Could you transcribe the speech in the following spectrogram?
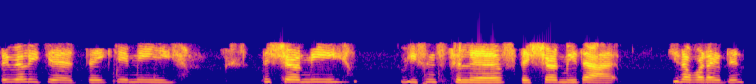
They really did. They gave me, they showed me reasons to live. They showed me that, you know, what I've been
